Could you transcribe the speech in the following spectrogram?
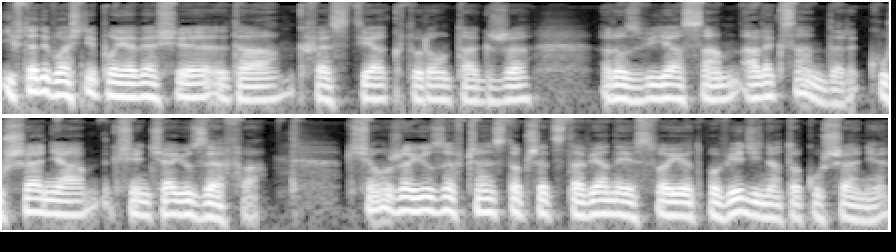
I wtedy właśnie pojawia się ta kwestia, którą także rozwija sam Aleksander, kuszenia księcia Józefa. Książę Józef często przedstawiany jest w swojej odpowiedzi na to kuszenie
